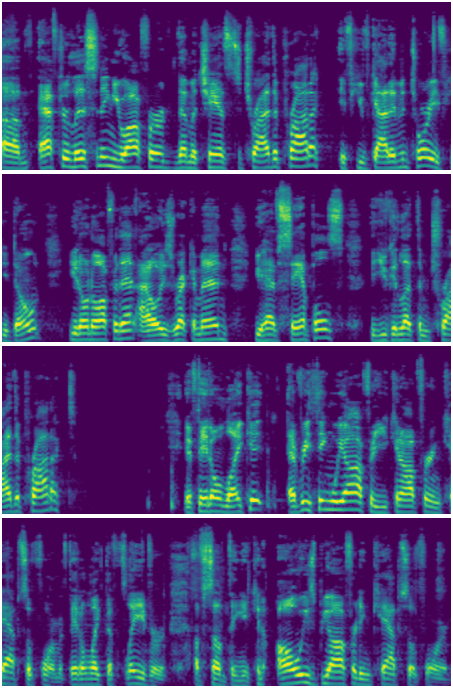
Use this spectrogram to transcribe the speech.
Um, after listening, you offer them a chance to try the product. If you've got inventory, if you don't, you don't offer that. I always recommend you have samples that you can let them try the product. If they don't like it, everything we offer you can offer in capsule form. If they don't like the flavor of something, it can always be offered in capsule form.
